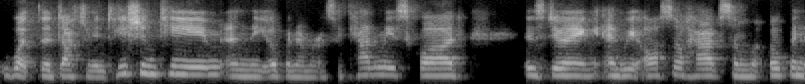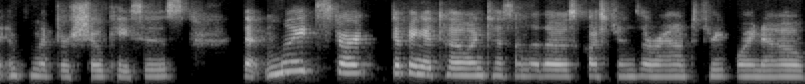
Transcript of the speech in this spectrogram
what the documentation team and the Open MRS Academy squad is doing. And we also have some open implementer showcases that might start dipping a toe into some of those questions around 3.0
